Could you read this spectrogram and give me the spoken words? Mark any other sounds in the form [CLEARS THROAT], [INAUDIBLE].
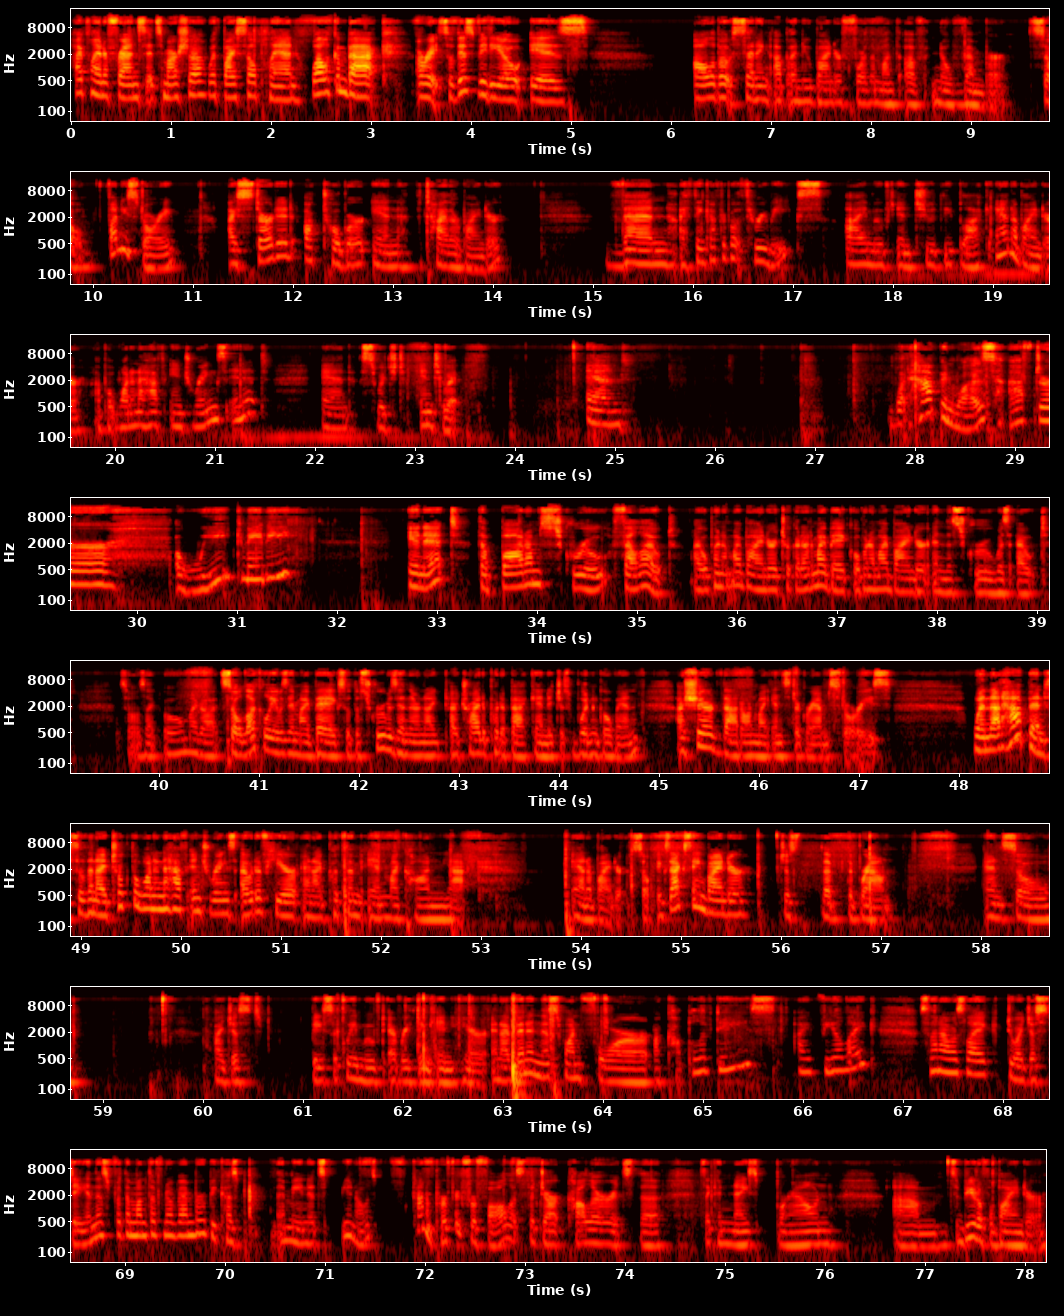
Hi planner friends, it's Marcia with Buy Sell Plan. Welcome back. All right, so this video is all about setting up a new binder for the month of November. So funny story, I started October in the Tyler binder. Then I think after about three weeks, I moved into the Black Anna binder. I put one and a half inch rings in it and switched into it. And what happened was after a week maybe in it, the bottom screw fell out. I opened up my binder, took it out of my bag, opened up my binder, and the screw was out. So I was like, oh my God. So luckily it was in my bag. So the screw was in there and I, I tried to put it back in. It just wouldn't go in. I shared that on my Instagram stories when that happened. So then I took the one and a half inch rings out of here and I put them in my cognac Anna binder. So exact same binder, just the, the brown. And so I just basically moved everything in here. And I've been in this one for a couple of days, I feel like. So then I was like, do I just stay in this for the month of November? Because, I mean, it's, you know, it's kind of perfect for fall. It's the dark color. It's the, it's like a nice brown. Um, it's a beautiful binder.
